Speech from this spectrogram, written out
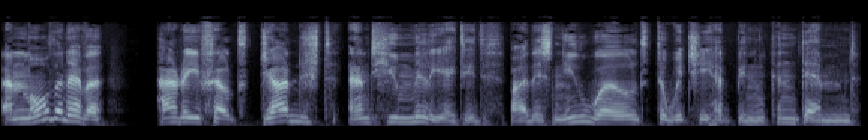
and more than ever, Harry felt judged and humiliated by this new world to which he had been condemned.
